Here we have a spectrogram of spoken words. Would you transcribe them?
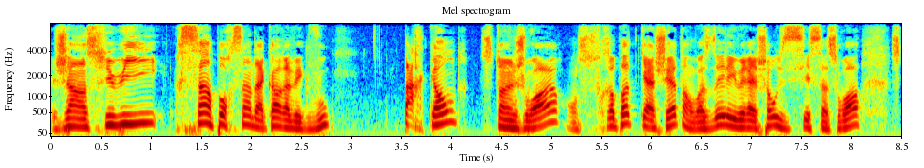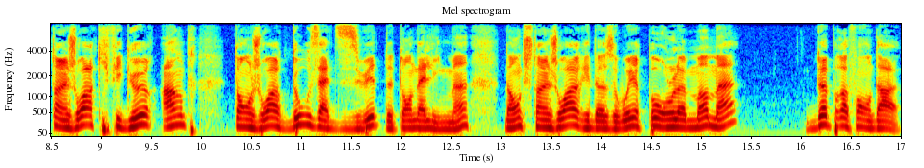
J'en suis 100% d'accord avec vous. Par contre, c'est un joueur, on ne se fera pas de cachette, on va se dire les vraies choses ici ce soir. C'est un joueur qui figure entre ton joueur 12 à 18 de ton alignement. Donc, c'est un joueur, Ridozouir, pour le moment, de profondeur.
